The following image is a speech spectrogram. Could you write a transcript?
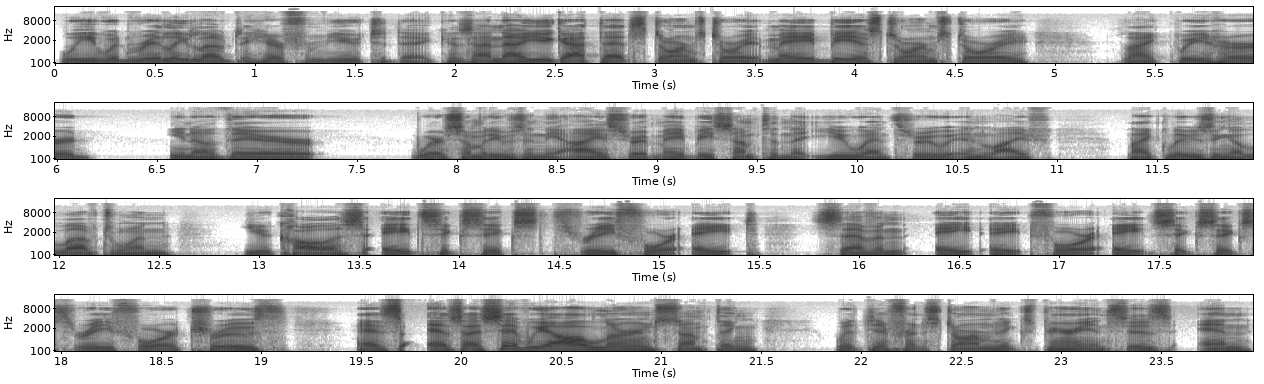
we would really love to hear from you today because I know you got that storm story. It may be a storm story like we heard, you know, there where somebody was in the ice, or it may be something that you went through in life, like losing a loved one. You call us 866 348 7884 866 34 Truth. As, as I said, we all learn something with different storm experiences. And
